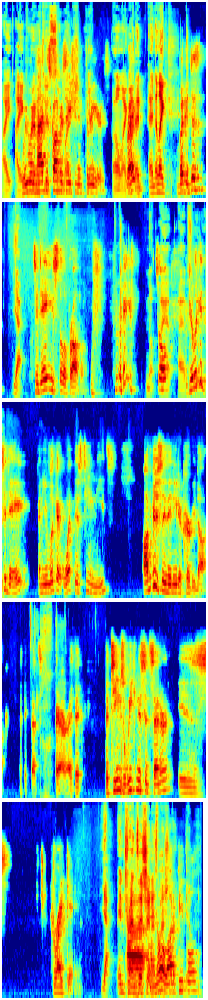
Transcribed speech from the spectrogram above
I, I we would have had this conversation much. in three Yeah. years, Oh my right? god, and, and like but it doesn't. yeah, Today is still a problem, right? no. So I- I if you look at today and you look at what this team needs, obviously they need a Kirby Dach. I think that's fair. I think the team's weakness at center is striking. yeah, in Uh, transition, and I know a lot of people.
